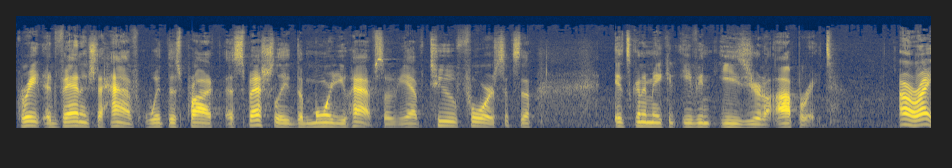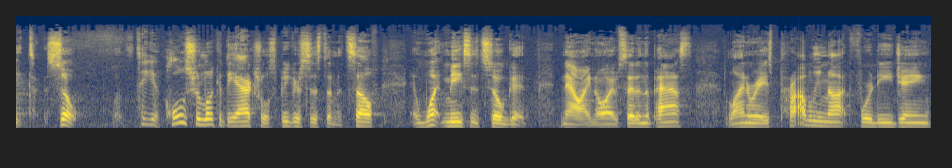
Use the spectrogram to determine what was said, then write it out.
great advantage to have with this product, especially the more you have. So if you have two, four, six of them, it's going to make it even easier to operate. All right, so let's take a closer look at the actual speaker system itself and what makes it so good. Now, I know I've said in the past, line array is probably not for DJing.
